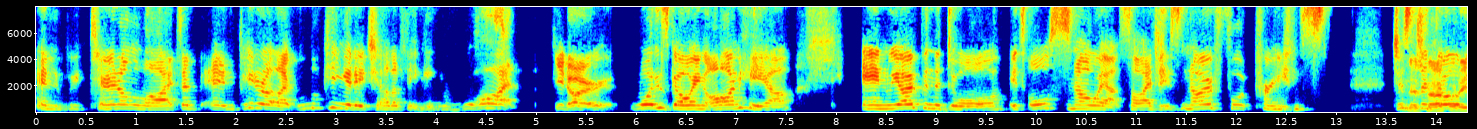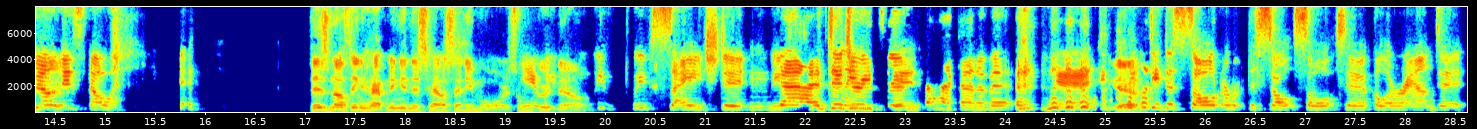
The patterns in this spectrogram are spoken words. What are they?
and we turn on the lights and, and Peter are like looking at each other thinking, what? You know, what is going on here? And we open the door. It's all snow outside. There's no footprints. Just the doorbell. There's no one. There's nothing happening in this house anymore. It's all Yeah, good we- now. We've, we've saged it and we've Yeah, didgeridoo cleansed it. the heck out of it. yeah, Yeah. did the salt or the salt salt circle around it,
